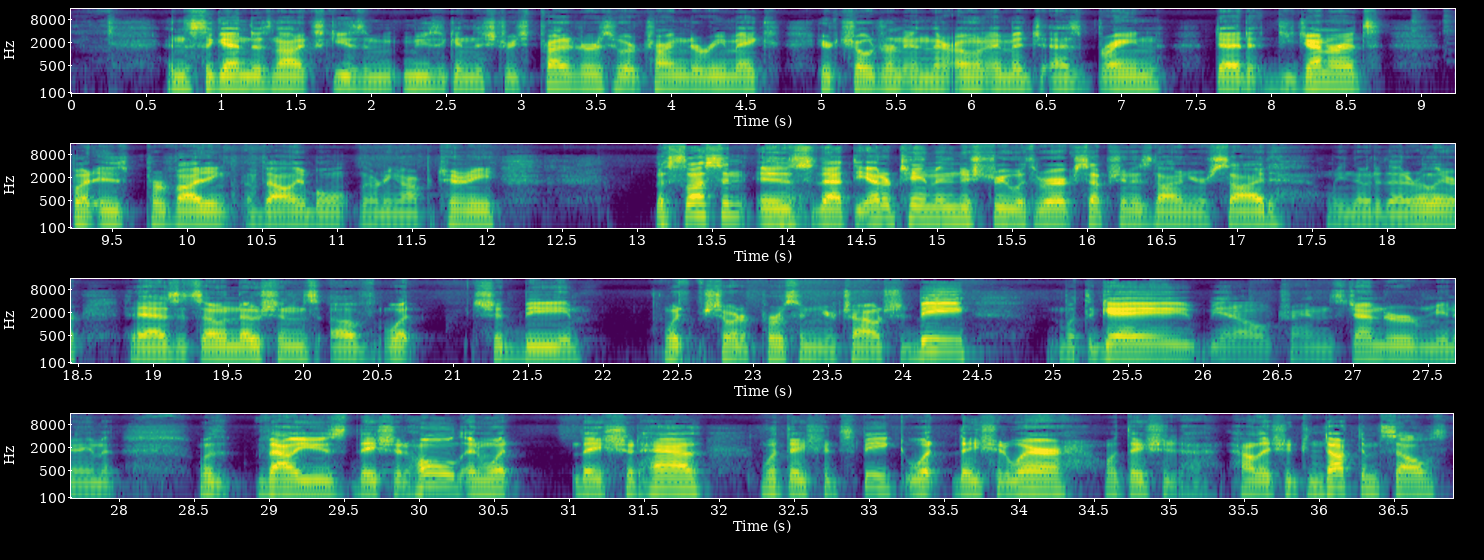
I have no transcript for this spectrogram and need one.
And this again does not excuse the music industry's predators who are trying to remake your children in their own image as brain dead degenerates but is providing a valuable learning opportunity. This lesson is that the entertainment industry, with rare exception, is not on your side. We noted that earlier. It has its own notions of what should be, what sort of person your child should be, what the gay, you know, transgender, you name it, what values they should hold, and what they should have, what they should speak, what they should wear, what they should, how they should conduct themselves.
